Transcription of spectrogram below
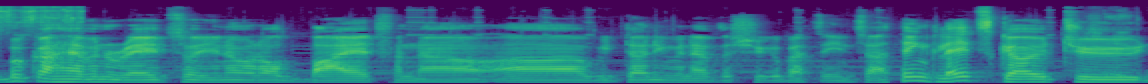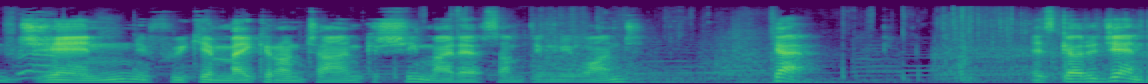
book I haven't read, so you know what, I'll buy it for now. Uh, we don't even have the sugar butts in. So I think let's go to Jen, if we can make it on time, because she might have something we want. Okay. Let's go to Jen.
